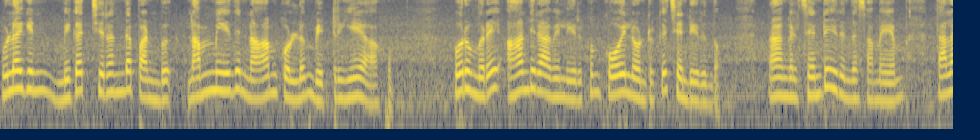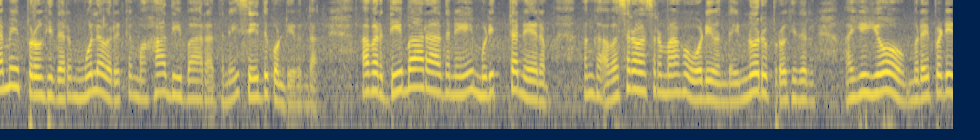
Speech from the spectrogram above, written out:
உலகின் மிகச்சிறந்த பண்பு நம் மீது நாம் கொள்ளும் வெற்றியே ஆகும். ஒரு முறை ஆந்திராவில் இருக்கும் கோயில் ஒன்றுக்கு சென்றிருந்தோம். நாங்கள் சென்று இருந்த சமயம் தலைமை புரோகிதர் மூலவருக்கு மகா தீபாராதனை செய்து கொண்டிருந்தார். அவர் தீபாராதனையை முடித்த நேரம் அங்கு அவசர அவசரமாக ஓடி வந்த இன்னொரு புரோகிதர் ஐயோ முறைப்படி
